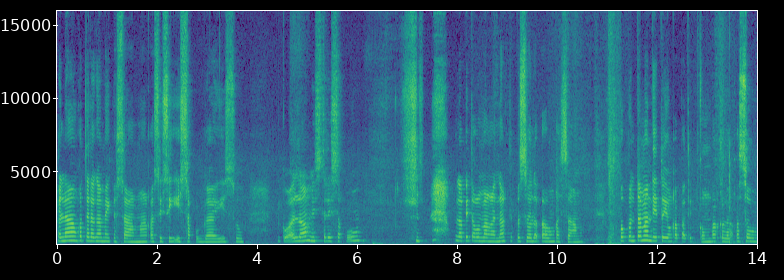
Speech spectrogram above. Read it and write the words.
Kailangan ko talaga may kasama kasi si isa ko guys. So, di ko alam, stress ako. Malapit ako mga anak, tapos wala pa akong kasama. Pupunta man dito yung kapatid kong bakla. Kaso,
